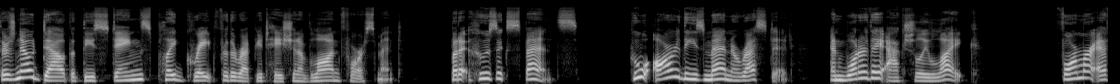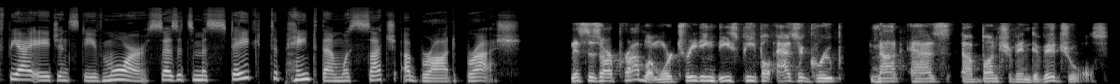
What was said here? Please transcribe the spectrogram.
There's no doubt that these stings play great for the reputation of law enforcement. But at whose expense? Who are these men arrested, and what are they actually like? Former FBI agent Steve Moore says it's a mistake to paint them with such a broad brush. This is our problem. We're treating these people as a group, not as a bunch of individuals.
